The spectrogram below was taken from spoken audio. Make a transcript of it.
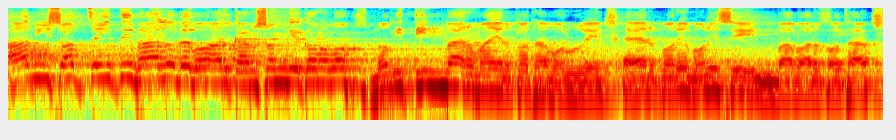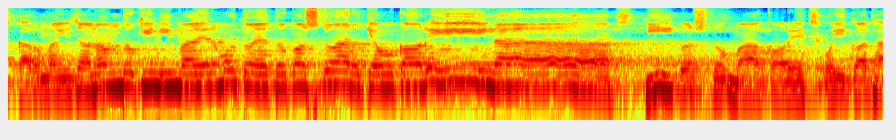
আমি সবচাইতে ভালো ব্যবহার কার সঙ্গে করব? নবী তিনবার মায়ের কথা বললেন। এরপরে বলেছেন, বাবার কথা। কারণ ওই জনম দুঃখিনী মায়ের মতো এত কষ্ট আর কেউ করি না। কি কষ্ট মা করে? ওই কথা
